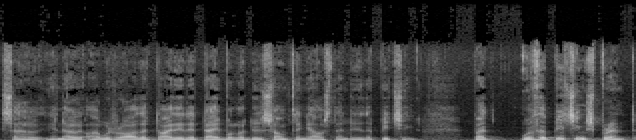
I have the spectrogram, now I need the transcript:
So you know, I would rather tidy the table or do something else than do the pitching. But with the pitching sprint,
